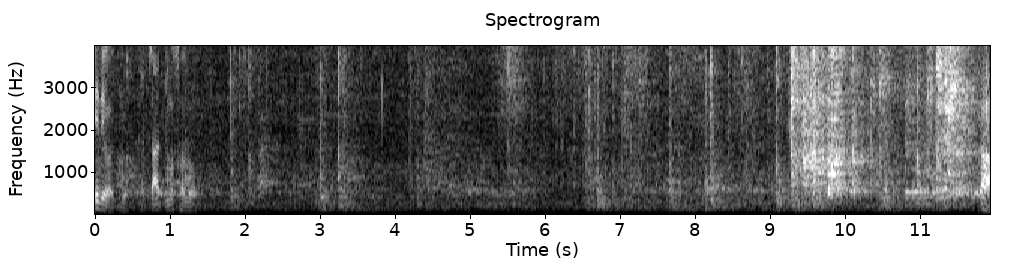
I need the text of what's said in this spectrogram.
એ રહ્યો ચાટ મસાલો. આ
